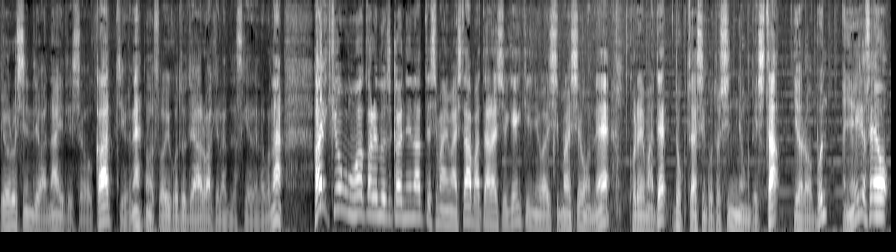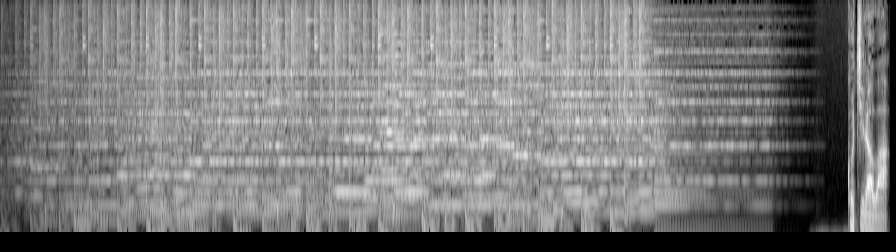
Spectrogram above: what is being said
よろしいんではないでしょうかっていうね、うん、そういうことであるわけなんですけれどもね。はい、今日もお別れの時間になってしまいました。また来週元気にお会いしましょうね。これまで、ドクターシンことシンニョンでした。よろぶん、あにげせよ。こちらは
